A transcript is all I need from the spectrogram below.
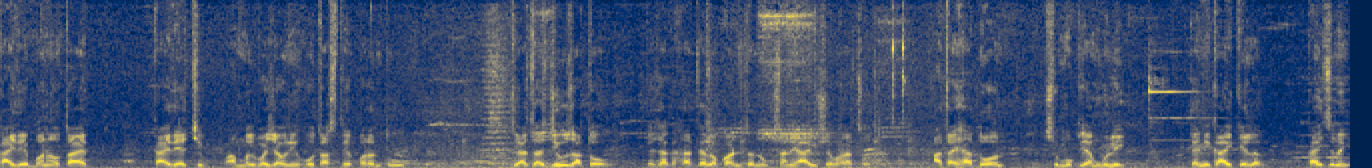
कायदे बनवत आहेत कायद्याची अंमलबजावणी होत असते परंतु ज्याचा जीव जातो त्याच्या घरातल्या लोकांचं नुकसान हे आयुष्यभराचं होतं. आता ह्या दोन चिमुकल्या मुली त्यांनी काय केलं? काहीच नाही.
